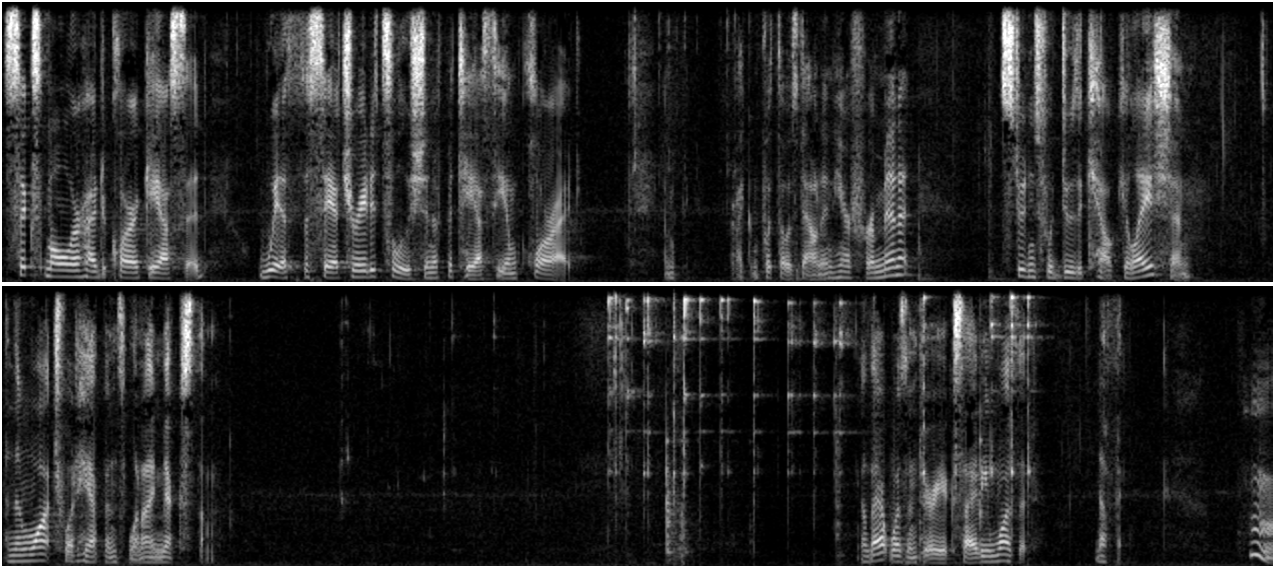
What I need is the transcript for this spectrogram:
6 molar hydrochloric acid with the saturated solution of potassium chloride. Um, I can put those down in here for a minute. Students would do the calculation and then watch what happens when I mix them. Now that wasn't very exciting, was it? Nothing. Hmm.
